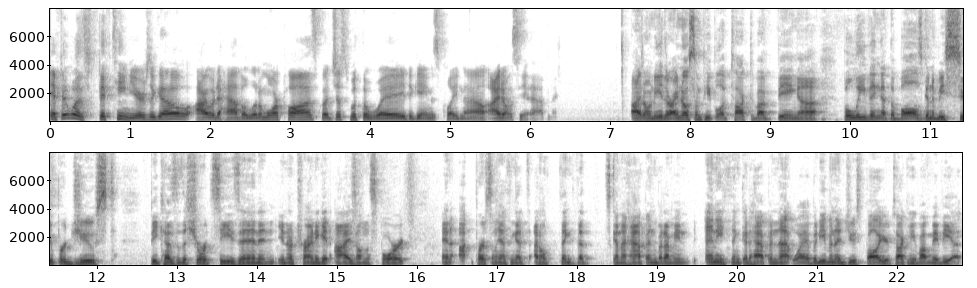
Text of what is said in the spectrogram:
if it was 15 years ago, I would have a little more pause, but just with the way the game is played now, I don't see it happening. I don't either. I know some people have talked about being uh, believing that the ball is going to be super juiced because of the short season and you know trying to get eyes on the sport. And I, personally, I think that's, I don't think that's going to happen. But I mean, anything could happen that way. But even a juiced ball, you're talking about maybe a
